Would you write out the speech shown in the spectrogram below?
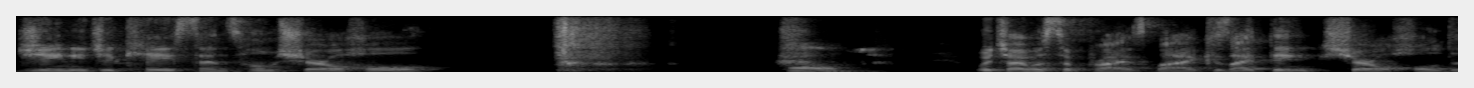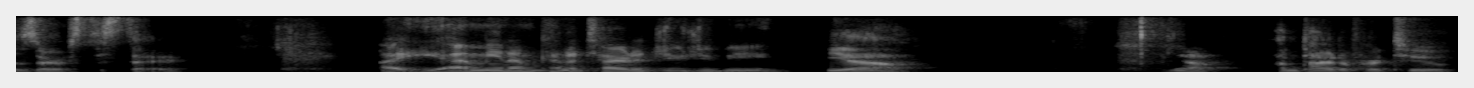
Janey Jacké sends home Cheryl Hole. oh. Which I was surprised by because I think Cheryl Hole deserves to stay. I I mean, I'm kind of tired of Jujubee. Yeah. Yeah. I'm tired of her too.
